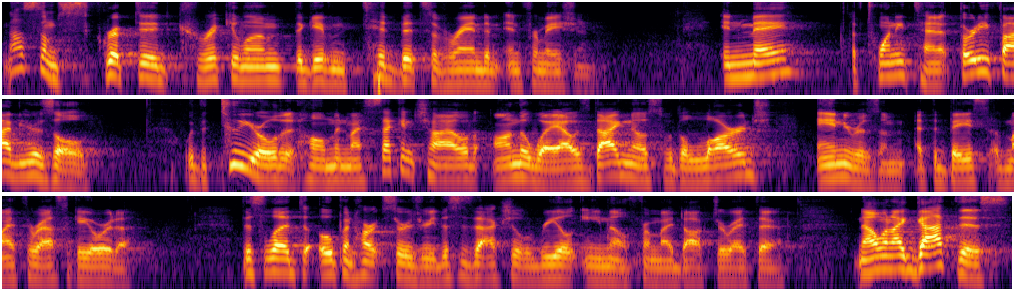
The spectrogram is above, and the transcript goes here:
not some scripted curriculum that gave them tidbits of random information. In May of 2010, at 35 years old, with a two year old at home and my second child on the way, I was diagnosed with a large aneurysm at the base of my thoracic aorta. This led to open heart surgery. This is the actual real email from my doctor right there. Now, when I got this,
